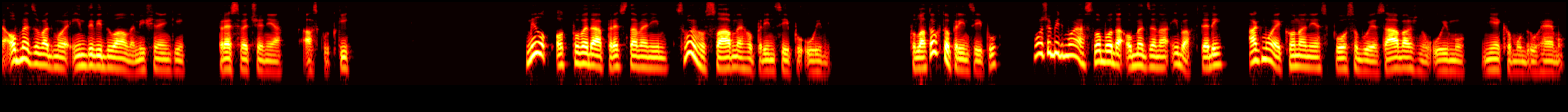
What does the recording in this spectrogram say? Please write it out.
a obmedzovať moje individuálne myšlienky, presvedčenia a skutky? Mill odpovedá predstavením svojho slávneho princípu újmy. Podľa tohto princípu môže byť moja sloboda obmedzená iba vtedy, ak moje konanie spôsobuje závažnú újmu niekomu druhému.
